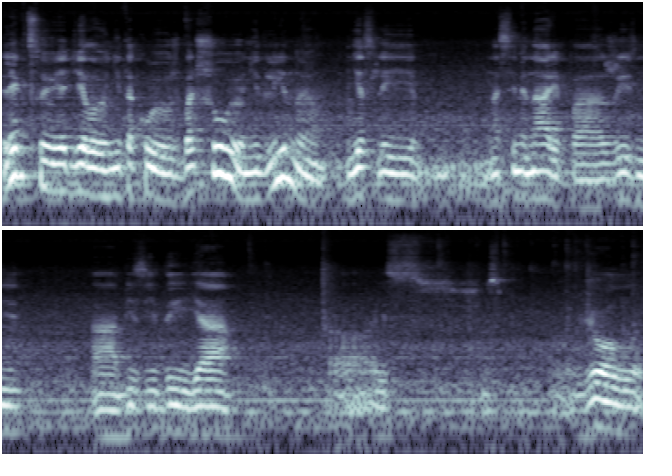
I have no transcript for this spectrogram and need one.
Лекцию я делаю не такую уж большую, не длинную. Если на семинаре по жизни а, без еды я а, вел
